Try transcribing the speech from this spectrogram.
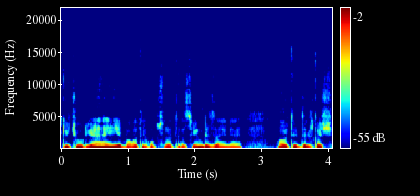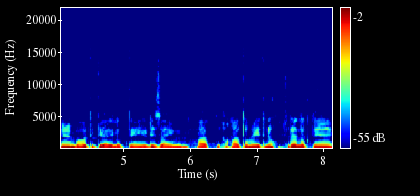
کی چوڑیاں ہیں۔ یہ بہت ہی خوبصورت حسین ڈیزائن ہے۔ بہت ہی دلکش ہیں، بہت ہی پیارے لگتے ہیں۔ یہ ڈیزائن ہاتھوں میں اتنے خوبصورت لگتے ہیں۔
